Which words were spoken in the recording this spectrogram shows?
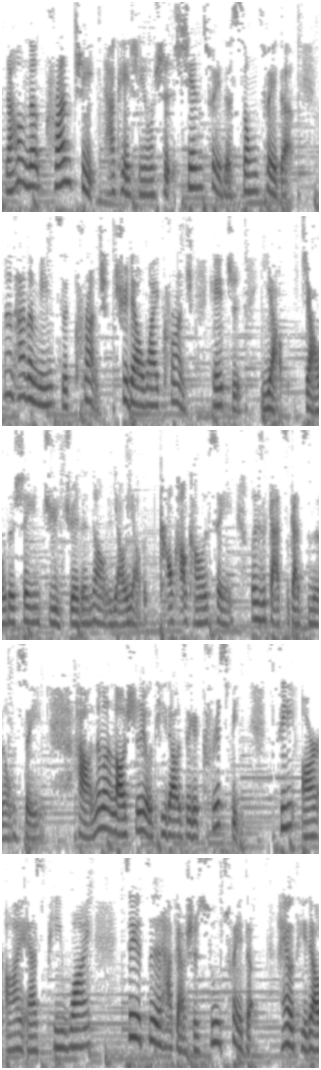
然后呢，crunchy 它可以形容是鲜脆的、松脆的。那它的名词 crunch 去掉 y crunch 可以指咬、嚼的声音、咀嚼的那种咬咬、烤烤烤的声音，或者是嘎吱嘎吱的那种声音。好，那么老师有提到这个 crispy，c r i s p y 这个字它表示酥脆的，还有提到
